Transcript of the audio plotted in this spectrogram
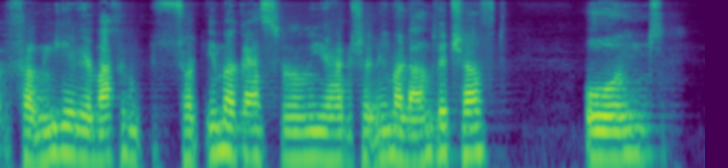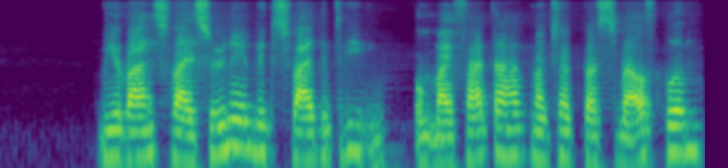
Familie. Wir machen schon immer Gastronomie, hatten schon immer Landwirtschaft. Und wir waren zwei Söhne mit zwei Betrieben. Und mein Vater hat mal gesagt, pass mal auf, Burm,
